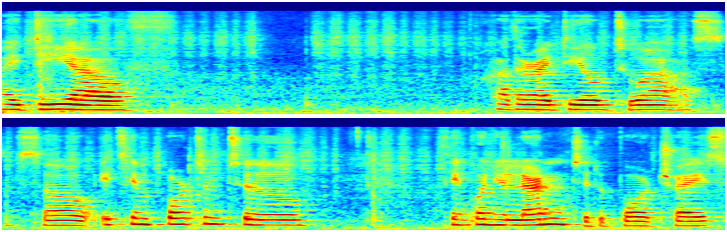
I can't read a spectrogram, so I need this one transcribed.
idea of how they're ideal to us. So it's important to I think when you learn to do portraits,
